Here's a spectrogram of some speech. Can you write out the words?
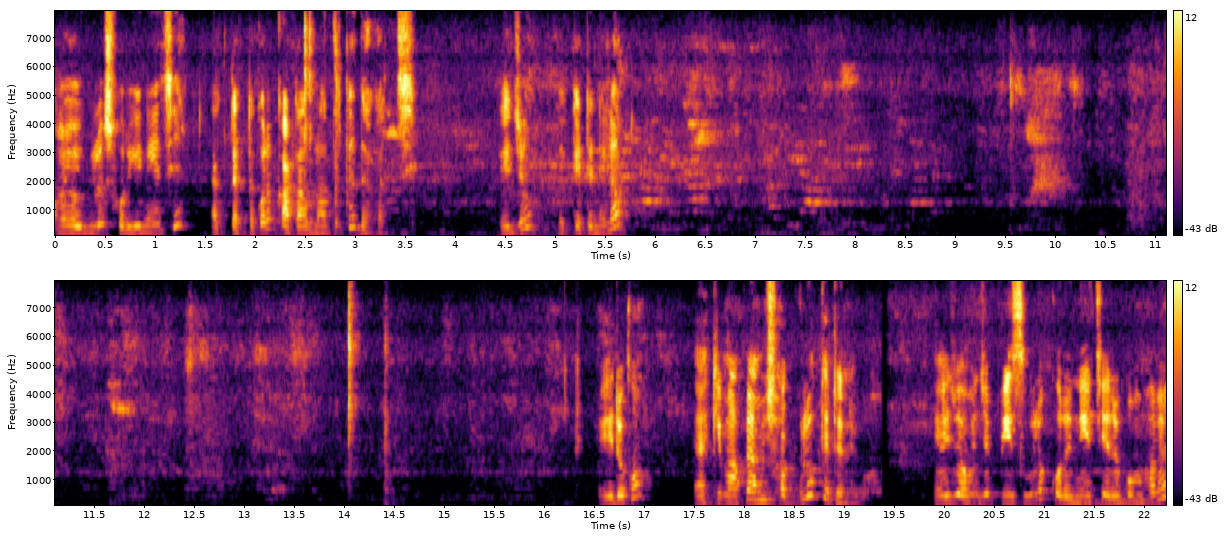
আমি ওইগুলো সরিয়ে নিয়েছি। একটা একটা করে কাটা আপনাদেরকে দেখাচ্ছি। এই যে কেটে নিলাম। এইরকম একই মাপে আমি সবগুলো কেটে নেব। এই যে আমি যে পিসগুলো করে নিয়েছি এরকমভাবে,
